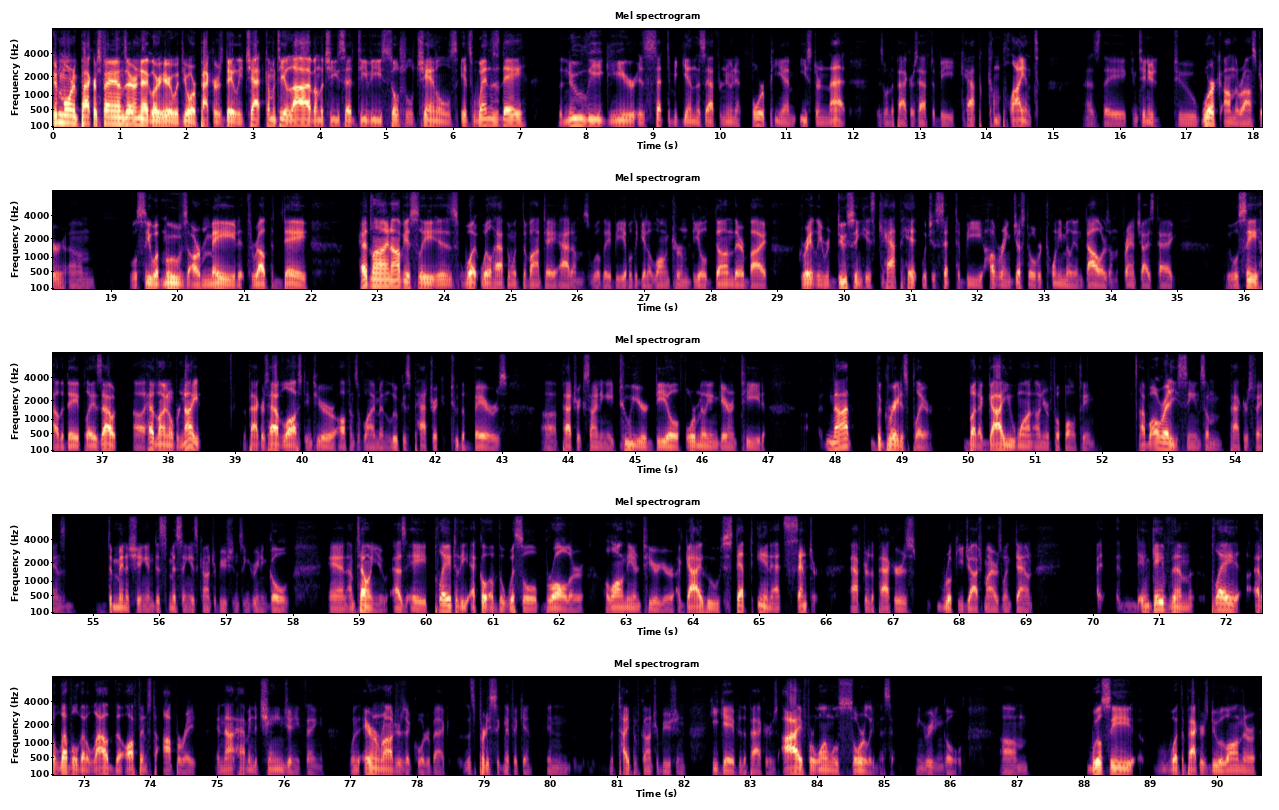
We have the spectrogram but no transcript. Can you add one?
Good morning, Packers fans. Aaron Nagler here with your Packers Daily Chat, coming to you live on the Cheesehead TV social channels. It's Wednesday. The new league year is set to begin this afternoon at 4 p.m. Eastern. That is when the Packers have to be cap compliant as they continue to work on the roster. Um, we'll see what moves are made throughout the day. Headline, obviously, is what will happen with Davante Adams. Will they be able to get a long-term deal done, thereby greatly reducing his cap hit, which is set to be hovering just over $20 million on the franchise tag? We will see how the day plays out. Uh, headline overnight the Packers have lost interior offensive lineman Lucas Patrick to the Bears. Uh, Patrick signing a two-year deal, four million guaranteed. Not the greatest player, but a guy you want on your football team. I've already seen some Packers fans diminishing and dismissing his contributions in green and gold. And I'm telling you, as a play to the echo of the whistle brawler along the interior, a guy who stepped in at center after the Packers rookie Josh Myers went down and gave them play at a level that allowed the offense to operate and not having to change anything when Aaron Rodgers at quarterback. That's pretty significant in the type of contribution he gave to the Packers. I, for one, will sorely miss him in green and gold. Um, we'll see what the Packers do along their,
